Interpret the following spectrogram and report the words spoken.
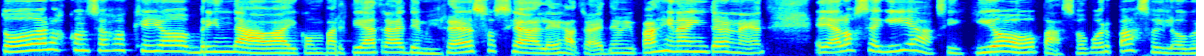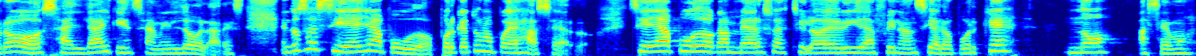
todos los consejos que yo brindaba y compartía a través de mis redes sociales, a través de mi página de internet, ella los seguía, siguió paso por paso y logró saldar 15 mil dólares. Entonces, si ella pudo, ¿por qué tú no puedes hacerlo? Si ella pudo cambiar su estilo de vida financiero. ¿Por qué no hacemos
